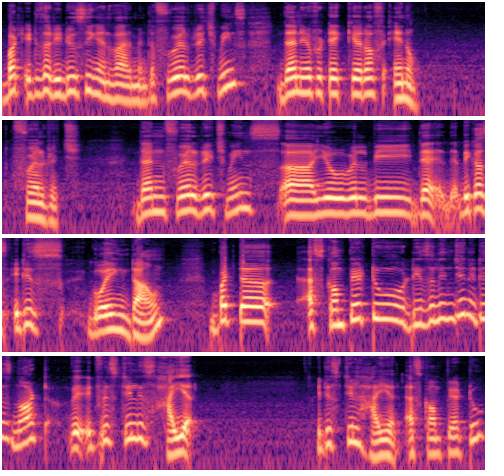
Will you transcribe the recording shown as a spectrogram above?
but it is a reducing environment. The fuel rich means then you have to take care of NO fuel rich. Then fuel rich means uh, you will be there because it is going down, but uh, as compared to diesel engine it is not it will still is higher it is still higher as compared to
